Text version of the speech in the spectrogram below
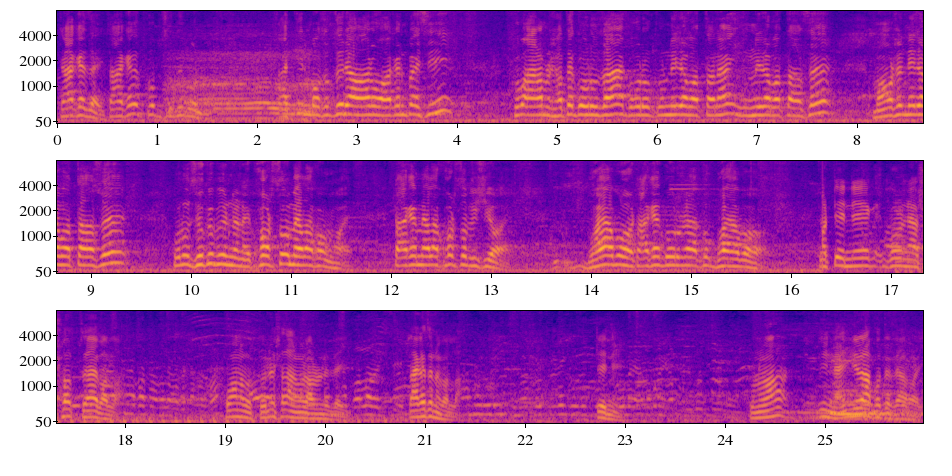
ট্রাকে যায়। ট্রাকে খুব ঝুঁকিপূর্ণ। আর তিন বছর ধরে আর ওয়াগন পাইছি। খুব আরামের সাথে গরু যায় গরু কোনো নিরাপত্তা নাই, নিরাপত্তা আছে, মানুষের নিরাপত্তা আছে, কোনো ঝুঁকিপূর্ণ নাই, খরচও মেলা কম হয়। টাকে মেলা খরচ বেশি হয়। ভয়াবহ টাকে গরু না খুব ভয়াবহ। আমার ট্রেনে গরু নেওয়া ভালো। নেই সাধারণ রাউন্ডে যাই টাকা তো না ভালো। ট্রেনে। কোনো নাই নিরাপদে দেওয়া হয়।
